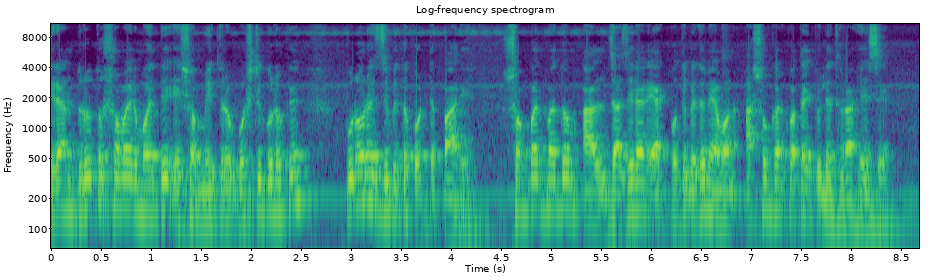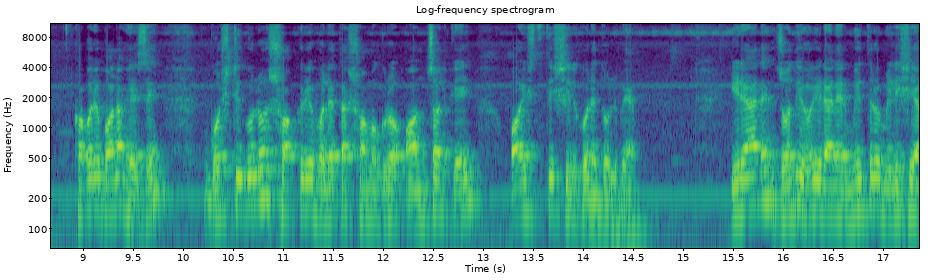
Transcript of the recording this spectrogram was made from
ইরান দ্রুত সময়ের মধ্যে এসব মিত্র গোষ্ঠীগুলোকে পুনরুজ্জীবিত করতে পারে। সংবাদ মাধ্যম আল জাজিরার এক প্রতিবেদনে এমন আশঙ্কার কথাই তুলে ধরা হয়েছে। খবরে বলা হয়েছে, গোষ্ঠীগুলো সক্রিয় হলে তা সমগ্র অঞ্চলকে অস্থিতিশীল করে তুলবে। ইরানে যদিও ইরানের মিত্র মিলিশিয়া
